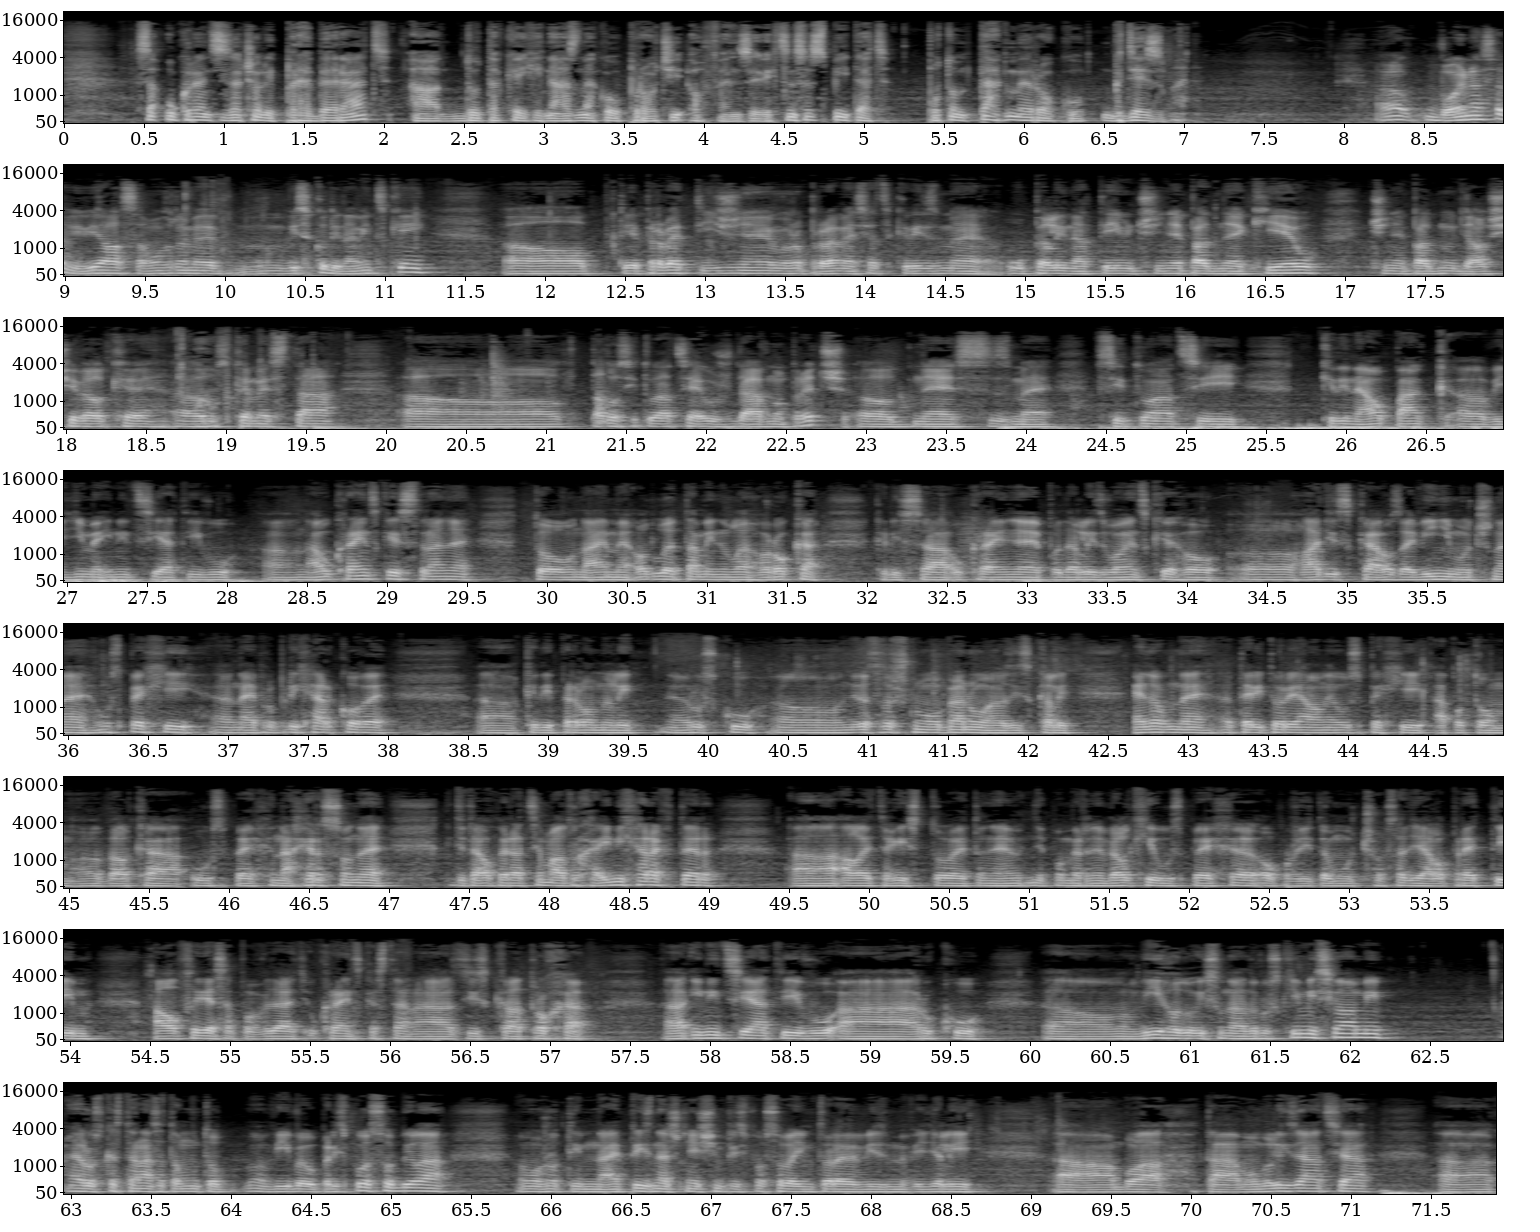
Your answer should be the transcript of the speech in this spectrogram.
sa Ukrajinci začali preberať a do takých náznakov protiofenzívy. Chcem sa spýtať, po tom takmer roku, kde sme? A vojna sa vyvíjala samozrejme vysoko dynamicky. Tie prvé týždne, možno prvé mesiace, kedy sme úpeli nad tým, či nepadne Kiev, či nepadnú ďalšie veľké ruské mestá. Táto situácia je už dávno preč. Dnes sme v situácii, kedy naopak vidíme iniciatívu na ukrajinskej strane, to najmä od leta minulého roka, kedy sa Ukrajine podali z vojenského hľadiska ozaj výnimočné úspechy, najprv pri Charkove, kedy prelomili Rusku nedostatočnú obranu a získali enormné teritoriálne úspechy a potom veľká úspech na Hersone, kde tá operácia mala trocha iný charakter, ale takisto je to nepomerne veľký úspech oproti tomu, čo sa dialo predtým. A odvtedy sa povedať, ukrajinská strana získala trocha iniciatívu a ruku výhodu sú nad ruskými silami Ruská strana sa tomuto vývoju prispôsobila. Možno tým najpríznačnejším prispôsobením, ktoré by sme videli, bola tá mobilizácia,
